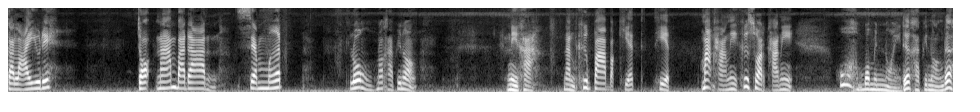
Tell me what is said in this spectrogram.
กระไรอยู่ดิ เจาะน้ำบาดาลแซมเมิร์ดลงเนาะค่ะพี่น้อง นี่ค่ะ นั่นคือปลาบักเขียดเทศมากขางนี่คือสอดขางนี่โอ้บ่เป็นหน่อยเด้อค่ะ พี่น้องเด้อ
